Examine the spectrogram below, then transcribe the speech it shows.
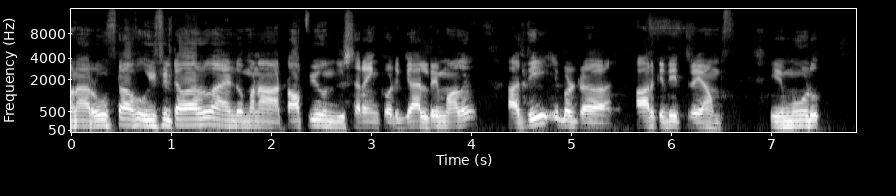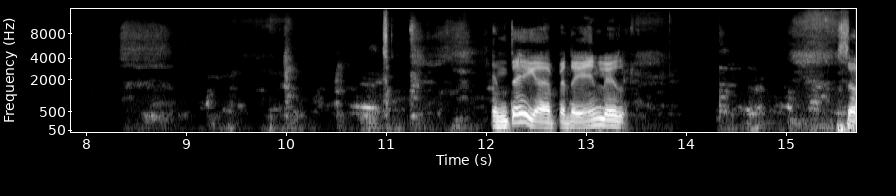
మన roof top Eiffel tower and మన టాప్ వ్యూ ఉంది చూసారా? ఇంకోటి గ్యాలరీ మాల్ అది బట్ ఆర్కిడి ట్రయాంఫ్. ఈ మూడు అంతే ఇక పెద్ద ఏం లేదు. సో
